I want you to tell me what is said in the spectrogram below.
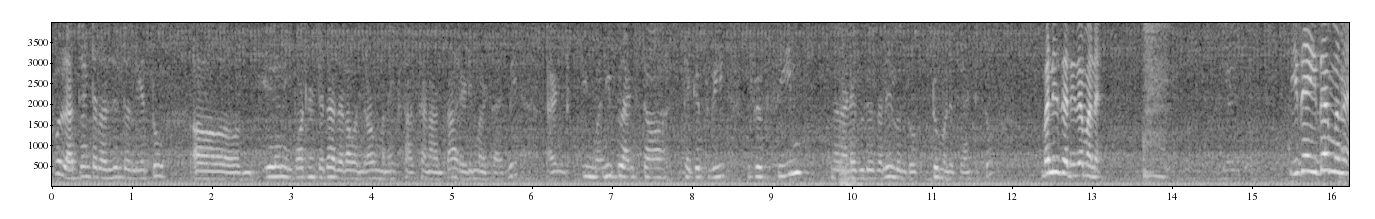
full ಅರ್ಜೆಂಟಲ್ಲಿ ಅರ್ಜೆಂಟಲ್ಲಿ ಎದ್ದು ಏನೇನು ಇಂಪಾರ್ಟೆಂಟ್ ಇದೆ ಅದೆಲ್ಲ ಒಂದು ರೌಂಡ್ ಮನೆಗೆ ಸಾಗಿಸೋಣ ಅಂತ ರೆಡಿ ಮಾಡ್ತಾ ಇದ್ವಿ. ಆ್ಯಂಡ್ ಈ ಮನಿ ಪ್ಲ್ಯಾಂಟ್ನ ತೆಗೆದ್ವಿ. ಇಫ್ ಯು ಸೀನ್ ನನ್ನ ಹಳೆ ವೀಡಿಯೋಸಲ್ಲಿ ಇಲ್ಲೊಂದು ದೊಡ್ಡ ಮನಿ ಪ್ಲ್ಯಾಂಟ್ ಇತ್ತು. ಬನ್ನಿ ಸರ್ ಇದೆ ಮನೆ. ಇದೆ ಇದೆ ಮನೆ.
